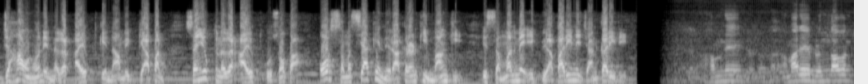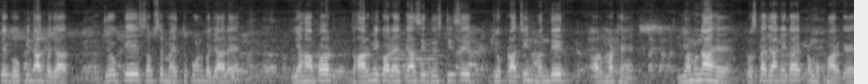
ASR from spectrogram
जहाँ उन्होंने नगर आयुक्त के नाम एक ज्ञापन, संयुक्त नगर आयुक्त को सौंपा और समस्या के निराकरण की मांग की। इस संबंध में एक व्यापारी ने जानकारी दी। हमने हमारे वृंदावन के गोपीनाथ बाज़ार, जो कि सबसे महत्वपूर्ण बाज़ार है, यहाँ पर धार्मिक और ऐतिहासिक दृष्टि से जो प्राचीन मंदिर और मठ हैं, यमुना है, उसका जाने का प्रमुख मार्ग है,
